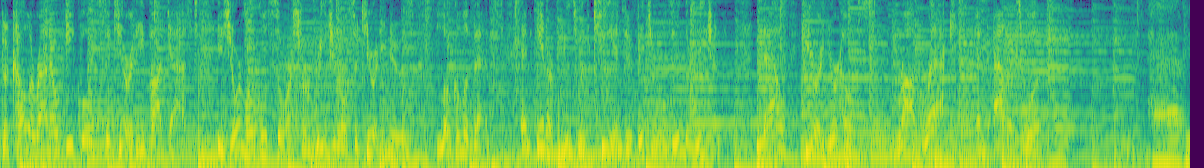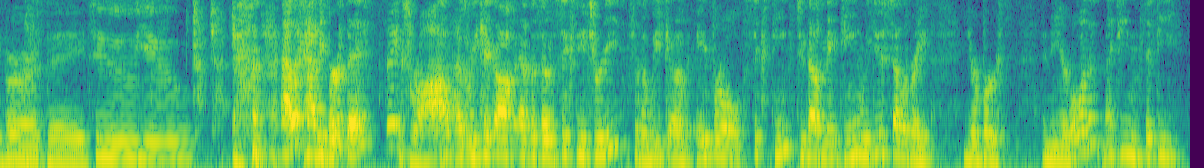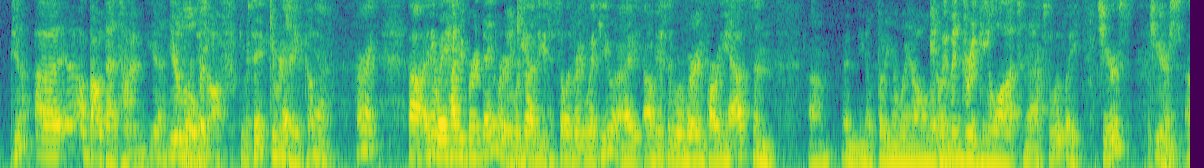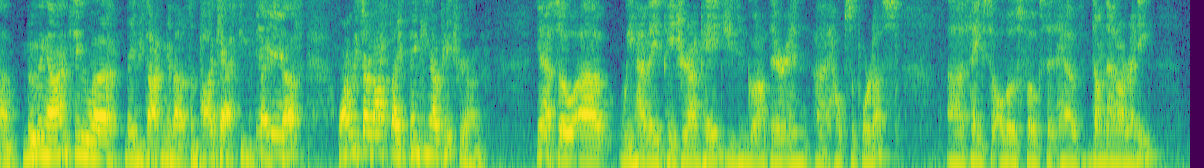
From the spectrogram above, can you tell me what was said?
The Colorado Equals Security Podcast is your local source for regional security news, local events, and interviews with key individuals in the region. Now, here are your hosts, Rob Reck and Alex Wood. Happy birthday to you. Alex, happy birthday. Thanks, Rob. As we kick off episode 63 for the week of April 16th, 2018, we do celebrate your birth in the year, what was it, 1952? Uh, about that time. Yeah, you're a little bit off. Give or take? Give or Okay. take a couple. Yeah. All right. Uh, anyway, happy birthday. We're, we're glad to get to celebrate with you. I Obviously, we're wearing party hats and, um, and you know, putting away all And the- we've been drinking a lot. Yeah, absolutely. Cheers. Cheers. Um, moving on to uh, maybe talking about some podcasty type Yeah. stuff. Why don't we start off by thanking our Patreon? Yeah, so uh, we have a Patreon page. You can go out there and uh, help support us. Uh, thanks to all those folks that have done that already.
